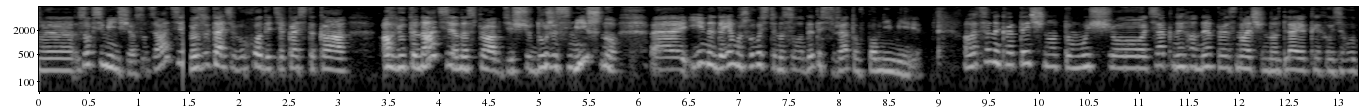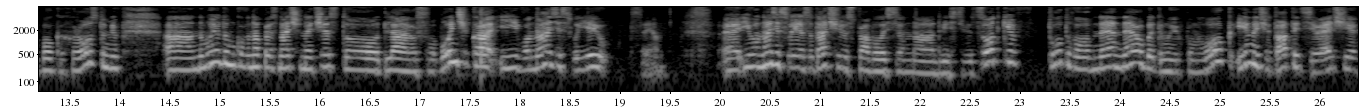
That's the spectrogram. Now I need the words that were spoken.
е, зовсім інші асоціації. В результаті виходить якась така аглютинація, насправді, що дуже смішно е, і не дає можливості насолодитися сюжетом в повній мірі. Але це не критично, тому що ця книга не призначена для якихось глибоких роздумів. Е, На мою думку, вона призначена чисто для розслабончика, і вона зі своєю це, е, і вона зі своєю задачею справилася на 200%. Тут головне не робити моїх помилок і не читати ці речі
